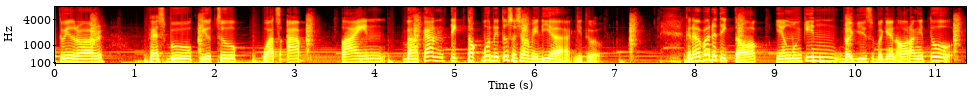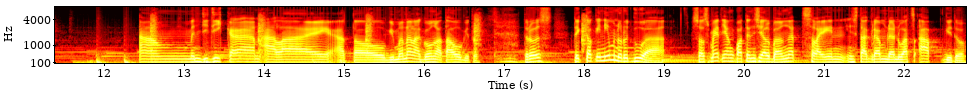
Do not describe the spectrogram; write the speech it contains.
Twitter, Facebook, YouTube, WhatsApp, Line, bahkan TikTok pun itu sosial media gitu loh. Kenapa ada TikTok yang mungkin bagi sebagian orang itu um, menjijikan, alay atau gimana lah gue nggak tahu gitu. Terus TikTok ini menurut gue sosmed yang potensial banget selain Instagram dan WhatsApp gitu.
